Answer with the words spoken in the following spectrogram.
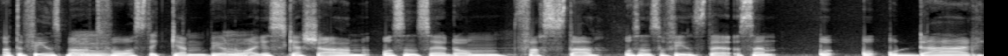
Att det finns bara mm. två stycken biologiska mm. kön och sen så är de fasta. Och sen så finns det, sen och, och, och, där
